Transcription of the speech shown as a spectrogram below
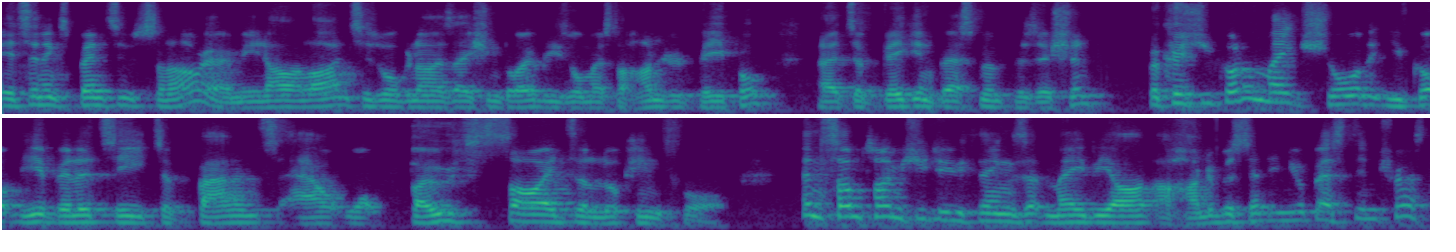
It's an expensive scenario. I mean, our alliances organization globally is almost 100 people. Uh, it's a big investment position because you've got to make sure that you've got the ability to balance out what both sides are looking for. And sometimes you do things that maybe aren't 100% in your best interest,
